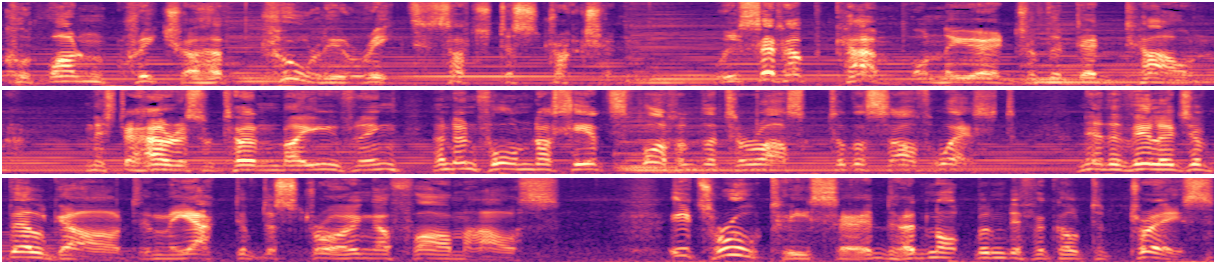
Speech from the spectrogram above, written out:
Could one creature have truly wreaked such destruction? We set up camp on the edge of the dead town. Mr. Harris returned by evening and informed us he had spotted the Tarasque to the southwest, near the village of Bellegarde, in the act of destroying a farmhouse. Its route, he said, had not been difficult to trace,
